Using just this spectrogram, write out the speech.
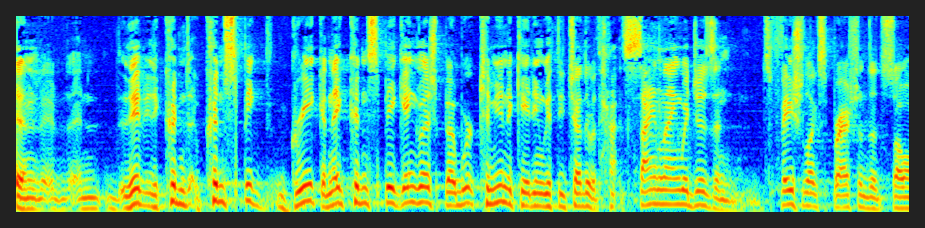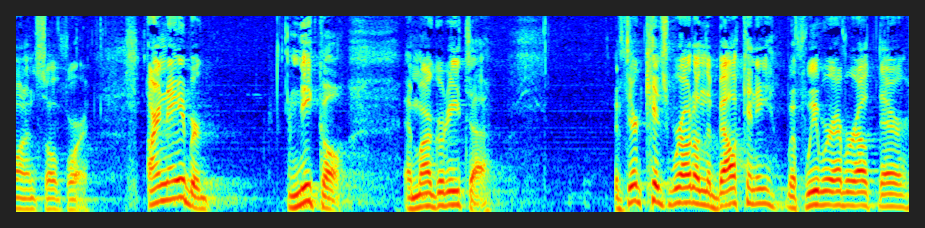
and, and they couldn't, couldn't speak Greek and they couldn't speak English, but we're communicating with each other with sign languages and facial expressions and so on and so forth. Our neighbor, Nico and Margarita, if their kids were out on the balcony, if we were ever out there,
